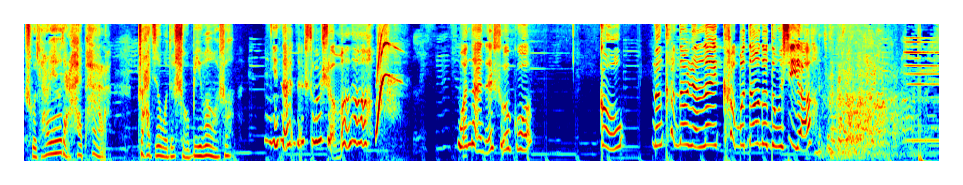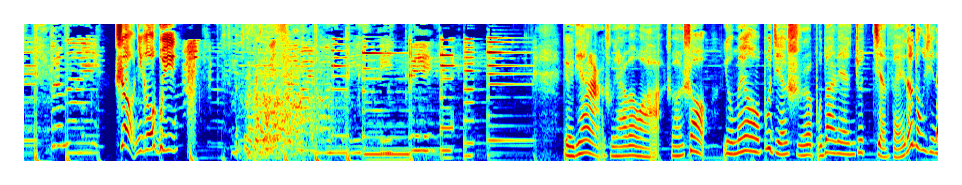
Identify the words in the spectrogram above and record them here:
薯条也有点害怕了，抓紧我的手臂问我说：“你奶奶说什么了？”我奶奶说过，狗能看到人类看不到的东西呀。兽，你给我滚！有一天啊，薯条问我说：“瘦有没有不节食、不锻炼就减肥的东西呢？”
